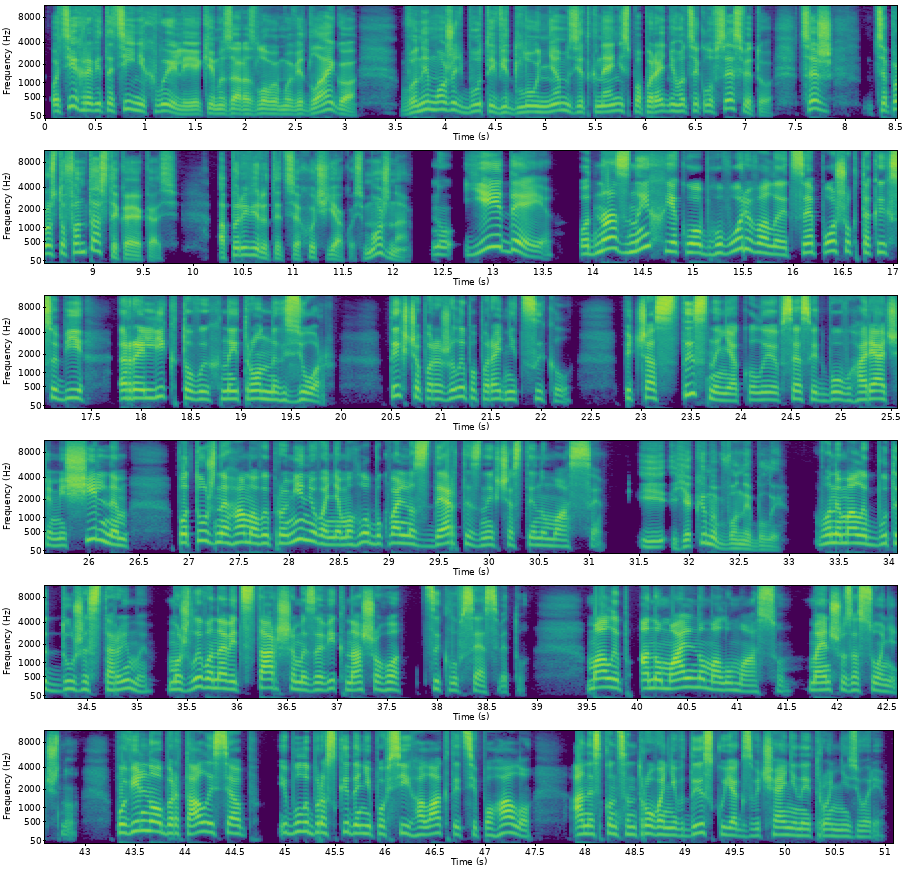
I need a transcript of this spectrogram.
оці гравітаційні хвилі, які ми зараз ловимо від LIGO, вони можуть бути відлунням зіткнені з попереднього циклу Всесвіту. Це ж це просто фантастика якась. А перевірити це хоч якось можна? Ну, є ідеї. Одна з них, яку обговорювали, це пошук таких собі реліктових нейтронних зьор, тих, що пережили попередній цикл. Під час стиснення, коли Всесвіт був гарячим і щільним, потужне гамма-випромінювання могло буквально здерти з них частину маси. І якими б вони були? Вони мали б бути дуже старими, можливо, навіть старшими за вік нашого циклу Всесвіту. Мали б аномально малу масу, меншу за сонячну, повільно оберталися б і були б розкидані по всій галактиці погало, а не сконцентровані в диску, як звичайні нейтронні зьорі.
